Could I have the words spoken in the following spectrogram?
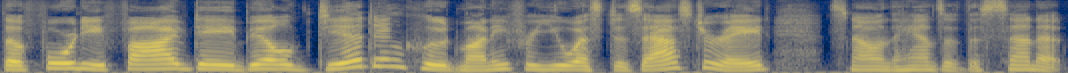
The 45 day bill did include money for U.S. disaster aid. It's now in the hands of the Senate.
